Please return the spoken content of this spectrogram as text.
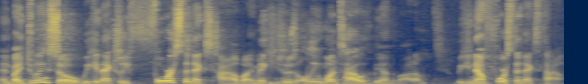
And by doing so, we can actually force the next tile by making sure there's only one tile with B on the bottom. We can now force the next tile.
